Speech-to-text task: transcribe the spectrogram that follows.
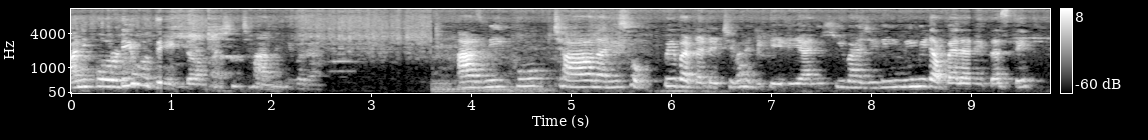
आणि कोरडी होते एकदम अशी छान आहे बघा. आज मी खूप छान आणि सोपी बटाट्याची भाजी केली आणि ही भाजी नेहमी मी डब्याला नेत असते.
